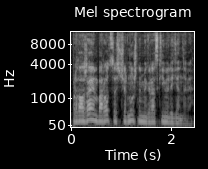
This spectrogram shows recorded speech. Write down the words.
Продолжаем бороться с чернушными городскими легендами.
